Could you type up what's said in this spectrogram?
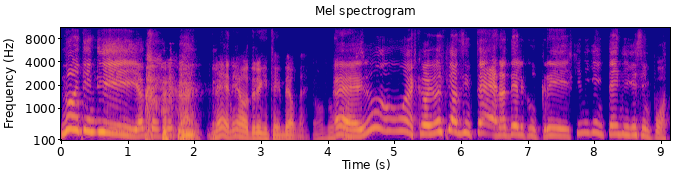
Não entendi! absolutamente. Nem, nem o Rodrigo entendeu, velho. Não- não É, força. um- umas coisas, umas piadas internas dele com o Chris, que ninguém entende, ninguém se importa.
